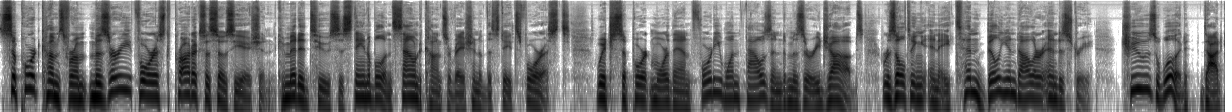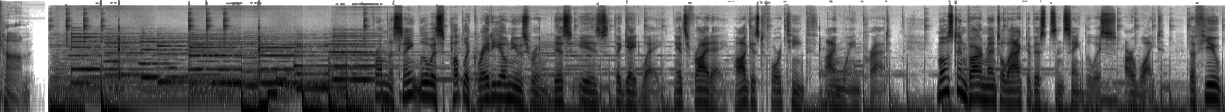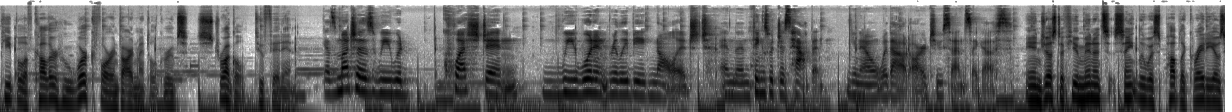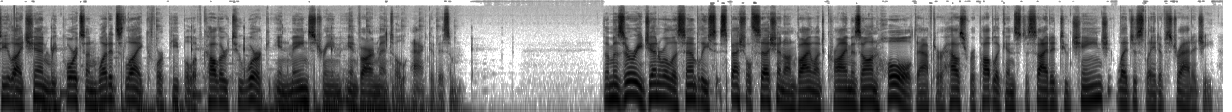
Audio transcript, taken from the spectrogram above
Support comes from Missouri Forest Products Association, committed to sustainable and sound conservation of the state's forests, which support more than 41,000 Missouri jobs, resulting in a $10 billion industry. ChooseWood.com. From the St. Louis Public Radio Newsroom, this is The Gateway. It's Friday, August 14th. I'm Wayne Pratt. Most environmental activists in St. Louis are white. The few people of color who work for environmental groups struggle to fit in. As much as we would question, we wouldn't really be acknowledged, and then things would just happen, you know, without our two cents, I guess. In just a few minutes, St. Louis Public Radio's Eli Chen reports on what it's like for people of color to work in mainstream environmental activism. The Missouri General Assembly's special session on violent crime is on hold after House Republicans decided to change legislative strategy.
